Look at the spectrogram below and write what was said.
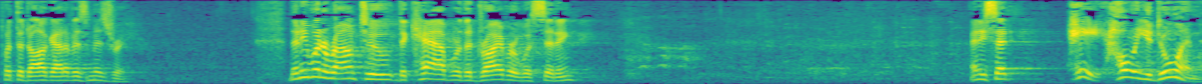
put the dog out of his misery. Then he went around to the cab where the driver was sitting. And he said, Hey, how are you doing?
